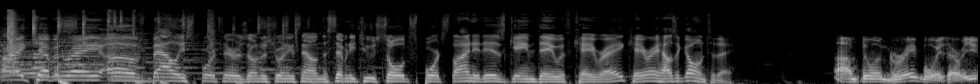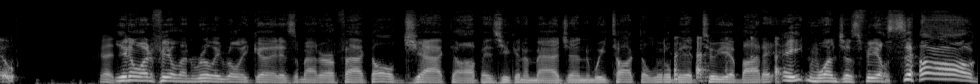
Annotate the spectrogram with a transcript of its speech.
All right, Kevin Ray of Bally Sports Arizona is joining us now on the 72 Sold Sports Line. It is game day with K Ray. K Ray, how's it going today? I'm doing great, boys. How are you? Good. You know what? Feeling really, really good, as a matter of fact. All jacked up, as you can imagine. We talked a little bit to you about it. Eight and one just feels so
